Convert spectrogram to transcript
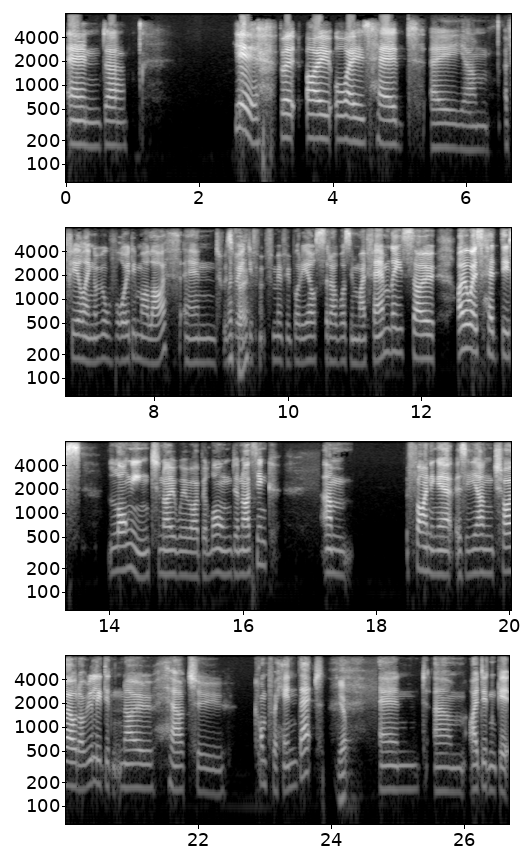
And um, yeah, but I always had a um, a feeling, a real void in my life, and was Okay. very different from everybody else that I was in my family. So I always had this longing to know where I belonged, and I think. Um, finding out as a young child, I really didn't know how to comprehend that Yep. and um, I didn't get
